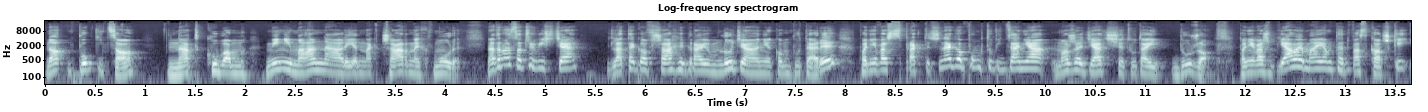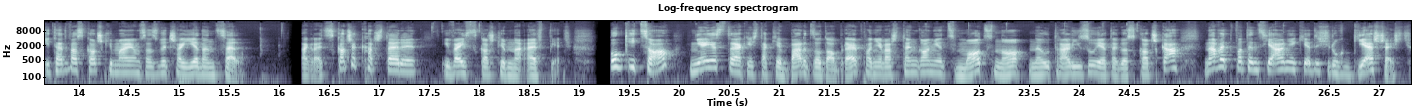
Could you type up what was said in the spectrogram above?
no póki co nad Kubą minimalne, ale jednak czarne chmury. Natomiast oczywiście Dlatego w szachy grają ludzie, a nie komputery, ponieważ z praktycznego punktu widzenia może dziać się tutaj dużo. Ponieważ białe mają te dwa skoczki i te dwa skoczki mają zazwyczaj jeden cel zagrać skoczek H4 i wejść skoczkiem na F5. Póki co nie jest to jakieś takie bardzo dobre, ponieważ ten goniec mocno neutralizuje tego skoczka. Nawet potencjalnie kiedyś ruch G6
